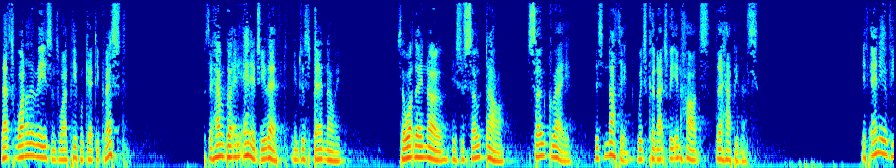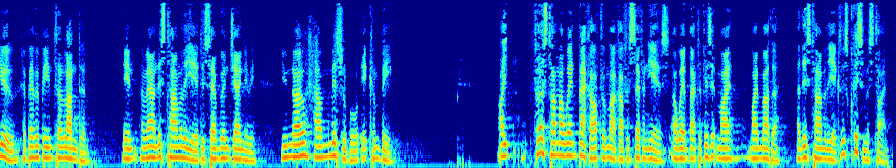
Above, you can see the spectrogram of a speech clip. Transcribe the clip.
That's one of the reasons why people get depressed. Because they haven't got any energy left in just bare knowing. So what they know is just so dull, so grey, there's nothing which can actually enhance their happiness. If any of you have ever been to London in around this time of the year, December and January, you know how miserable it can be. I, first time I went back after a month, after seven years, I went back to visit my, my mother at this time of the year, because it was Christmas time.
